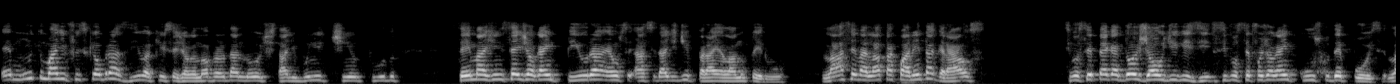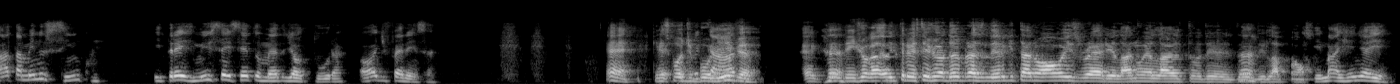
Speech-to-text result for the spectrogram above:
é muito mais difícil que o Brasil. Aqui você joga 9 horas da noite, estádio bonitinho, tudo. Você imagina você jogar em Piura, é a cidade de praia lá no Peru. Lá você vai lá, tá 40 graus. Se você pega dois jogos de visita, se você for jogar em Cusco depois, lá tá menos 5 e 3.600 metros de altura. Olha a diferença. É, quem é se for de Bolívia, é, tem jogador, eu entrevistei jogador brasileiro que tá no Always Ready, lá no El Alto de, de, ah, de La Paz. Imagine aí.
